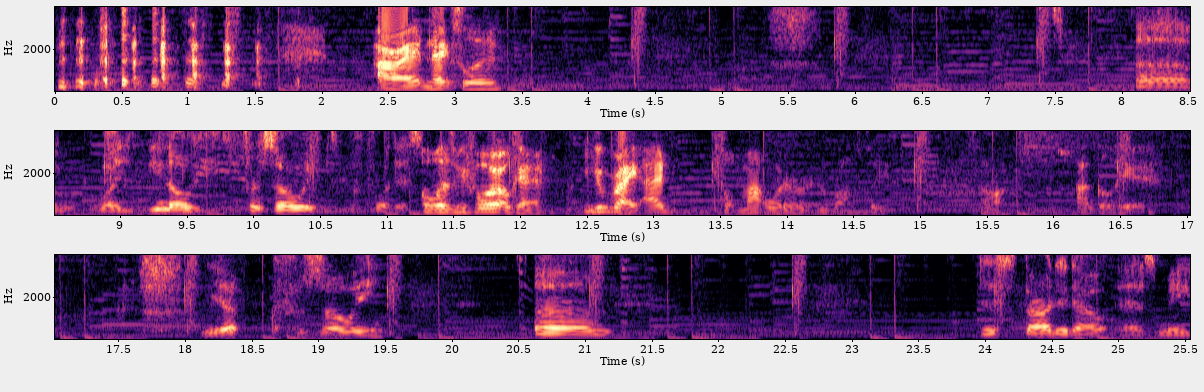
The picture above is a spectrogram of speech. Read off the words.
All right, next one. Um, well, you know, for Zoe it was before this. Oh, was before? Okay. You're right. I put my order in the wrong place. So I'll go here. Yep, for Zoe. Um, this started out as me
